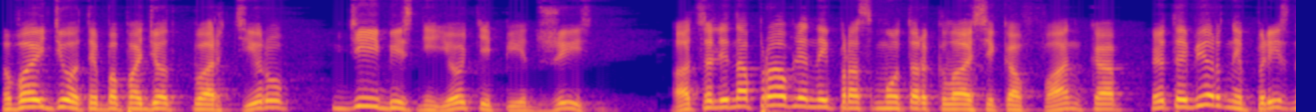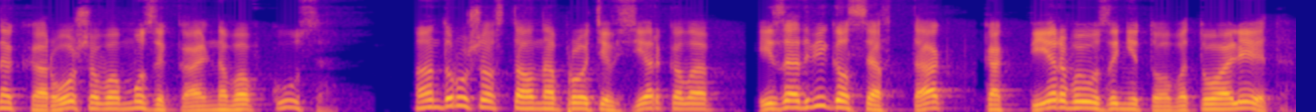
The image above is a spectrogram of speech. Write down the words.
войдет и попадет в квартиру, где и без нее кипит жизнь. А целенаправленный просмотр классиков фанка – это верный признак хорошего музыкального вкуса. Андруша встал напротив зеркала и задвигался в такт, как первый у занятого туалета.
